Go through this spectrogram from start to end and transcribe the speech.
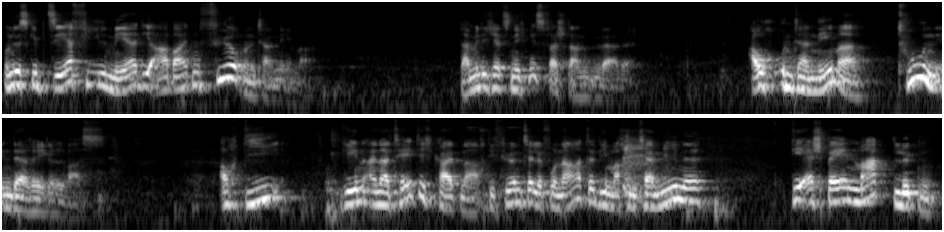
und es gibt sehr viel mehr, die arbeiten für Unternehmer. Damit ich jetzt nicht missverstanden werde. Auch Unternehmer tun in der Regel was. Auch die gehen einer Tätigkeit nach, die führen Telefonate, die machen Termine, die erspähen Marktlücken.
